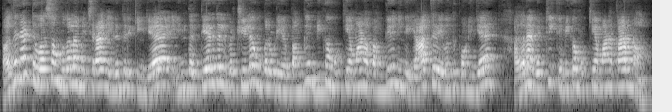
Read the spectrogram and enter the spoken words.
பதினெட்டு வருஷம் முதலமைச்சராக இருந்திருக்கீங்க. இந்த தேர்தல் வெற்றியில உங்களுடைய பங்கு மிக முக்கியமான பங்கு. நீங்க யாத்திரை வந்து போனீங்க. அதெல்லாம் வெற்றிக்கு மிக முக்கியமான காரணம்.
